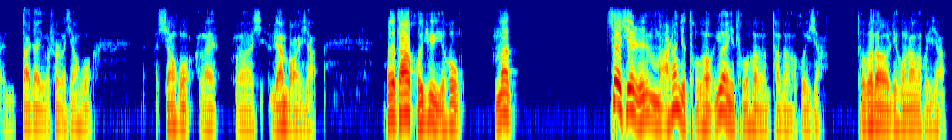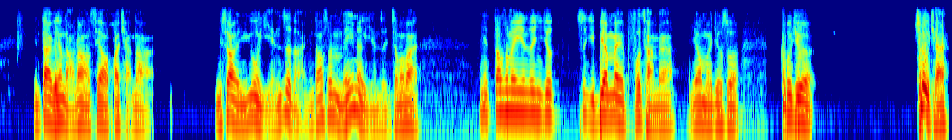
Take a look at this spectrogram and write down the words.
嗯，大家有事了相互相互来呃联保一下。所以他回去以后，那这些人马上就投靠，愿意投靠到他的麾下，投靠到李鸿章的麾下。你带兵打仗是要花钱的，你是要用银子的，你当时没那个银子，你怎么办？你当时没银子，你就自己变卖浮产呗，要么就是出去凑钱，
